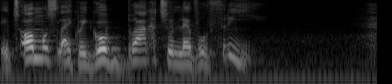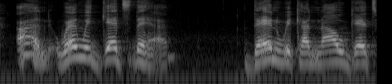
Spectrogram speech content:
it's almost like we go back to level three. And when we get there, then we can now get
